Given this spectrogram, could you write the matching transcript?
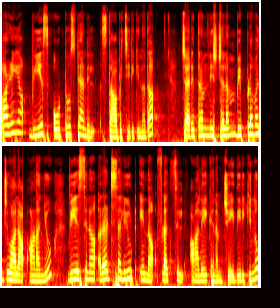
പഴയ വി എസ് ഓട്ടോ സ്റ്റാൻഡിൽ സ്ഥാപിച്ചിരിക്കുന്നത്. ചരിത്രം നിശ്ചലം വിപ്ലവജ്വാല അണഞ്ഞു. വി എസിന് റെഡ് സല്യൂട്ട് എന്ന് ഫ്ലക്സിൽ ആലേഖനം ചെയ്തിരിക്കുന്നു.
